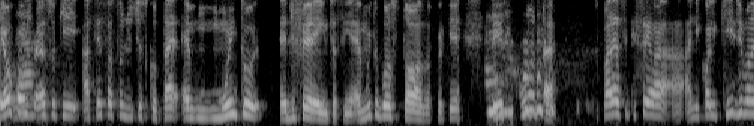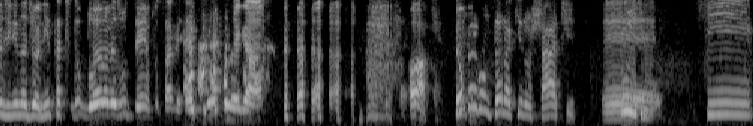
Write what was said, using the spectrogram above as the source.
Eu né? confesso que a sensação de te escutar é muito é diferente, assim, é muito gostosa, porque você escuta, parece que, sei lá, a Nicole Kidman, a Angelina Jolie tá te dublando ao mesmo tempo, sabe? É muito legal. Ó, estão perguntando aqui no chat é, se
